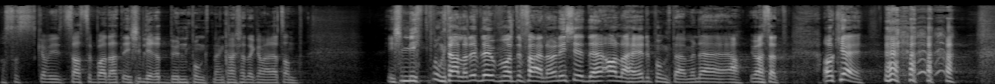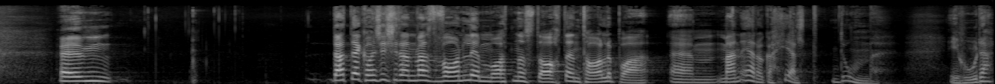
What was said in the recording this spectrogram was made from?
Og så skal vi satse på at dette ikke blir et bunnpunkt, men kanskje det kan være et sånt Ikke midtpunkt heller, det ble jo på en måte feil. Men ikke det aller høydepunktet. men det, ja, uansett. Ok. um, dette er kanskje ikke den mest vanlige måten å starte en tale på, um, men er dere helt dum i hodet?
